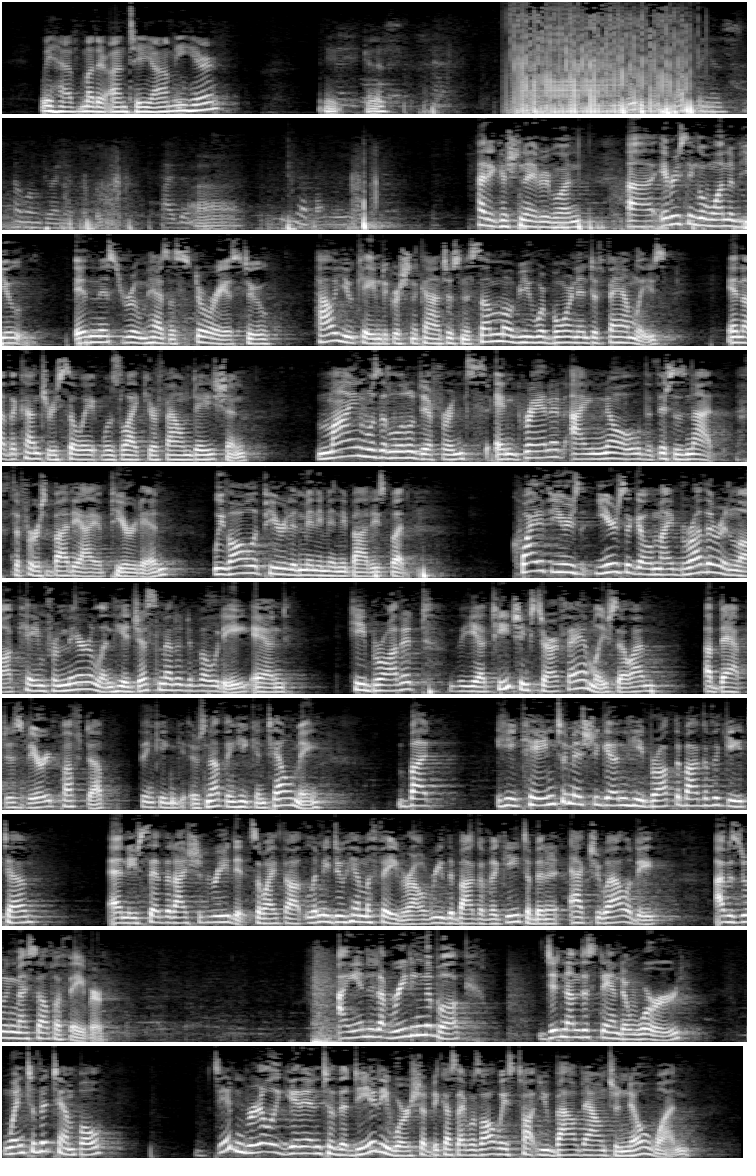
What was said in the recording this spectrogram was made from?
we have Mother Antiyami here. Something is. How long do I have for Five minutes. Uh, Hare Krishna, everyone. Uh, every single one of you in this room has a story as to how you came to Krishna consciousness. Some of you were born into families in other countries, so it was like your foundation. Mine was a little different, and granted, I know that this is not the first body I appeared in. We've all appeared in many, many bodies, but quite a few years, years ago, my brother-in-law came from Maryland. He had just met a devotee and he brought it, the uh, teachings to our family. So I'm a Baptist, very puffed up, thinking there's nothing he can tell me. But he came to Michigan, he brought the Bhagavad Gita, and he said that I should read it. So I thought, let me do him a favor. I'll read the Bhagavad Gita, but in actuality, I was doing myself a favor. I ended up reading the book, didn't understand a word, went to the temple, didn't really get into the deity worship because I was always taught you bow down to no one.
